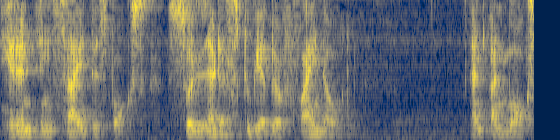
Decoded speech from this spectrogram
hidden inside this box. So let us together find out and unbox.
